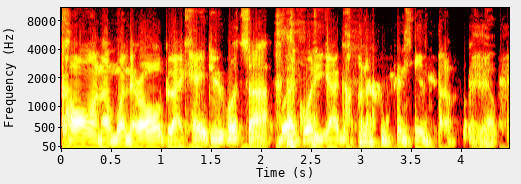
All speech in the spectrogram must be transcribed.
calling them when they're old, be like, "Hey, dude, what's up? Like, what do you got going on?" you know. Yep.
